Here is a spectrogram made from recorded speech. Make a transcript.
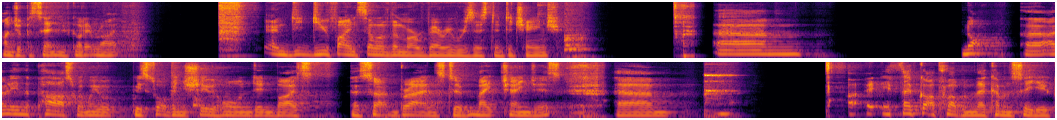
hundred percent. You've got it right. And do you find some of them are very resistant to change? Um, not uh, only in the past when we were we sort of been shoehorned in by uh, certain brands to make changes. Um, if they've got a problem, they'll come and see you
